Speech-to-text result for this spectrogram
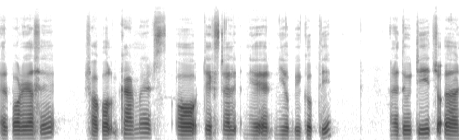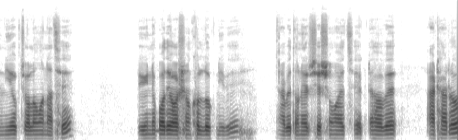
এরপরে আছে সকল গার্মেন্টস ও টেক্সটাইল নিয়োগ বিজ্ঞপ্তি। দুইটি নিয়োগ চলমান আছে। বিভিন্ন পদে অসংখ্য লোক নিবে। আবেদনের শেষ সময় হচ্ছে একটা হবে আঠারো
